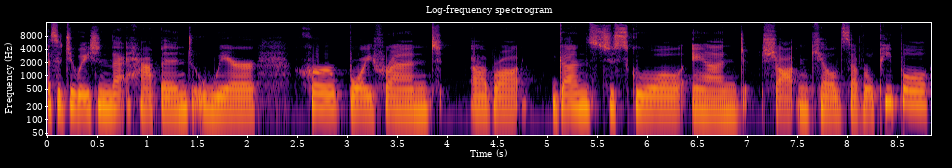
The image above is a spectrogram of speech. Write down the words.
a situation that happened where her boyfriend uh, brought guns to school and shot and killed several people.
